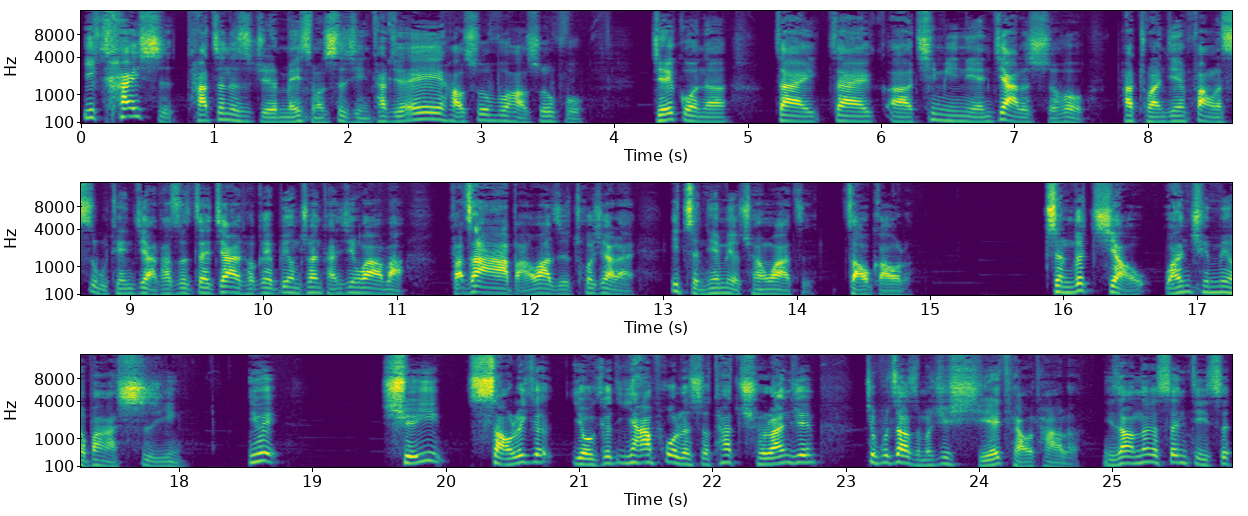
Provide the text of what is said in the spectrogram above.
一开始他真的是觉得没什么事情，他觉得哎，好舒服好舒服，结果呢，在在呃清明年假的时候，他突然间放了四五天假，他说在家里头可以不用穿弹性袜吧，啪嚓把袜子脱下来，一整天没有穿袜子，糟糕了，整个脚完全没有办法适应，因为血液少了一个有个压迫的时候，他突然间就不知道怎么去协调它了，你知道那个身体是，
